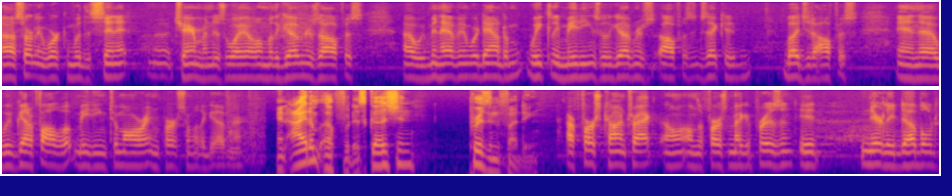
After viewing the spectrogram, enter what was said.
uh, certainly working with the Senate uh, chairman as well and with the governor's office. Uh, we've been having, we're down to weekly meetings with the governor's office, executive budget office, and uh, we've got a follow-up meeting tomorrow in person with the governor. An item up for discussion, prison funding. Our first contract on, on the first mega prison, it nearly doubled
